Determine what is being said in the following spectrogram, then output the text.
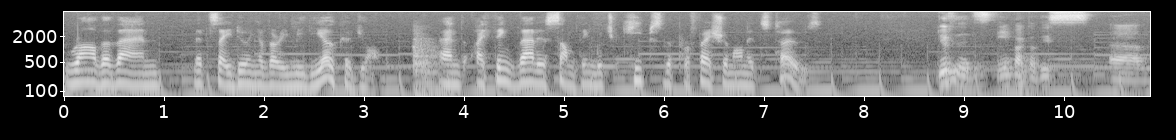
rather than, let's say, doing a very mediocre job. And I think that is something which keeps the profession on its toes. Due to the impact of this um,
